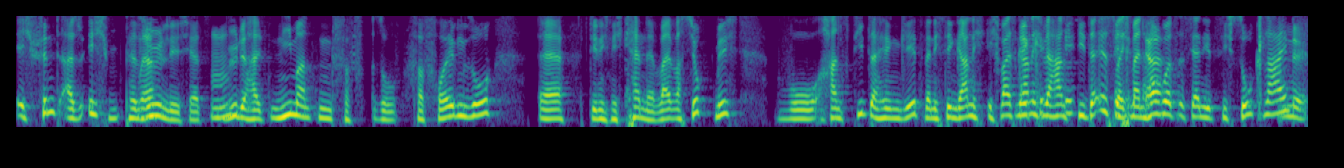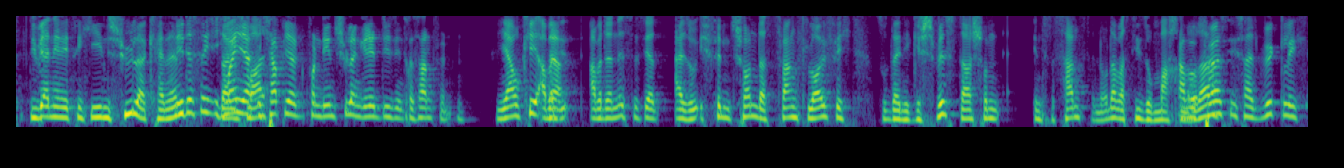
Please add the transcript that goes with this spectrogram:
ich finde, also ich persönlich jetzt Mhm. würde halt niemanden verf so verfolgen, so, äh, den ich nicht kenne, weil was juckt mich, wo Hans Dieter hingeht, wenn ich den gar nicht, ich weiß gar Nee, nicht, wer Hans ich- Dieter ist, weil ich, ich- meine, ja. Hogwarts ist ja jetzt nicht so klein, Nö. die werden ja jetzt nicht jeden Schüler kennen. Nee, das nicht. Ich meine ja, ich habe ja von den Schülern geredet, die sie interessant finden. Ja, okay, aber, Ja. Die, aber dann ist es ja, also ich finde schon, dass zwangsläufig so deine Geschwister schon interessant sind, oder? Was die so machen, Aber oder? Percy ist halt wirklich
